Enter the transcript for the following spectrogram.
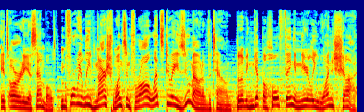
it's already assembled. And before we leave Narshe once and for all, let's do a zoom out of the town, so that we can get the whole thing in nearly one shot.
